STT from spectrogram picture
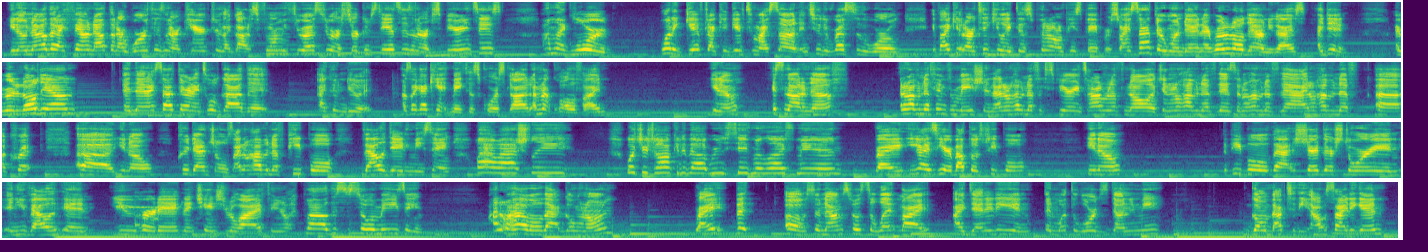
You know, now that I found out that our worth is in our character that God is forming through us, through our circumstances and our experiences, I'm like, Lord, what a gift I could give to my son and to the rest of the world if I could articulate this, put it on a piece of paper. So I sat there one day and I wrote it all down, you guys. I did. I wrote it all down, and then I sat there and I told God that I couldn't do it. I was like, I can't make this course, God. I'm not qualified. You know, it's not enough. I don't have enough information. I don't have enough experience. I don't have enough knowledge. I don't have enough this. I don't have enough that. I don't have enough, uh, cre- uh, you know, credentials. I don't have enough people validating me saying, wow, Ashley, What you're talking about really saved my life, man. Right? You guys hear about those people, you know? The people that shared their story and, and you valid and you heard it and it changed your life and you're like, wow, this is so amazing. I don't have all that going on. Right? But oh, so now I'm supposed to let my identity and, and what the Lord's done in me, going back to the outside again,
